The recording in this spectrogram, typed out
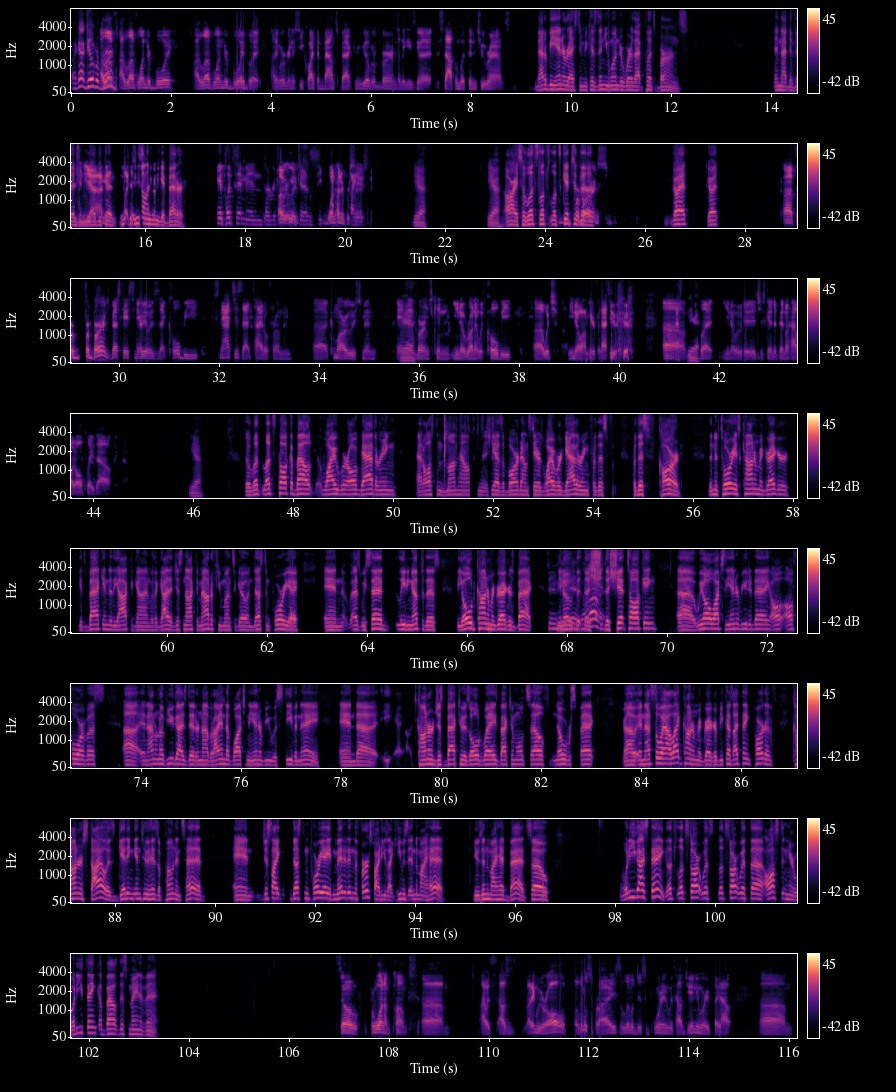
I got Gilbert I love Burns. I love Wonder Boy. I love Wonder Boy, but I think we're going to see quite the bounce back from Gilbert Burns. I think he's going to stop him within two rounds. That'll be interesting because then you wonder where that puts Burns in that division. You Yeah, know, I because mean, like- he's only going to get better. It puts him in purgatory Oh, because one hundred percent. Yeah. Yeah. All right. So let's let's let's get to for the. Burns. Go ahead. Go ahead. Uh, for for Burns, best case scenario is that Colby snatches that title from uh, Kamaru Usman, and Yeah. then Burns can you know run it with Colby, uh, which you know I'm here for that too. um, Yeah. But you know it, it's just going to depend on how it all plays out. Yeah. So let let's talk about why we're all gathering at Austin's mom house. She has a bar downstairs. Why we're gathering for this for this card. The notorious Conor McGregor gets back into the octagon with a guy that just knocked him out a few months ago, and Dustin Poirier. And as we said leading up to this, the old Conor McGregor's back. Dude, You know the the, sh- the shit talking. Uh, we all watched the interview today, all all four of us. Uh, and I don't know if you guys did or not, but I ended up watching the interview with Stephen A. And uh, he, Conor just back to his old ways, back to his old self, no respect. Uh, and that's the way I like Conor McGregor because I think part of Conor's style is getting into his opponent's head. And just like Dustin Poirier admitted in the first fight, he's like, he was into my head. He was into my head bad. So, what do you guys think? Let's let's start with let's start with uh, Austin here. What do you think about this main event? So for one, I'm pumped. Um, I was, I was, I think we were all a little surprised, a little disappointed with how January played out. Um,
